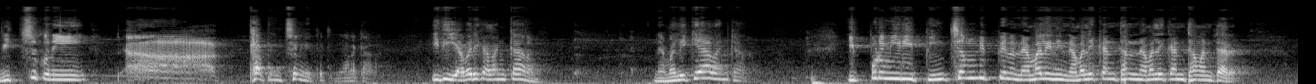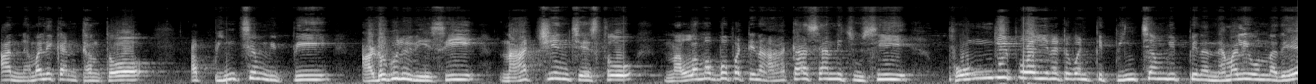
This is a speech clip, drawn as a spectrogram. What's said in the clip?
విచ్చుకుని పెద్ద పింఛం విప్పుతుంది వెనకాల ఇది ఎవరికి అలంకారం నెమలికే అలంకారం ఇప్పుడు మీరు ఈ పింఛం విప్పిన నెమలిని నెమలికంఠం నెమలికంఠం అంటారు. ఆ నెమలికంఠంతో ఆ పింఛం విప్పి అడుగులు వేసి నాట్యం చేస్తూ నల్లమబ్బు పట్టిన ఆకాశాన్ని చూసి పొంగిపోయినటువంటి పింఛం విప్పిన నెమలి ఉన్నదే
